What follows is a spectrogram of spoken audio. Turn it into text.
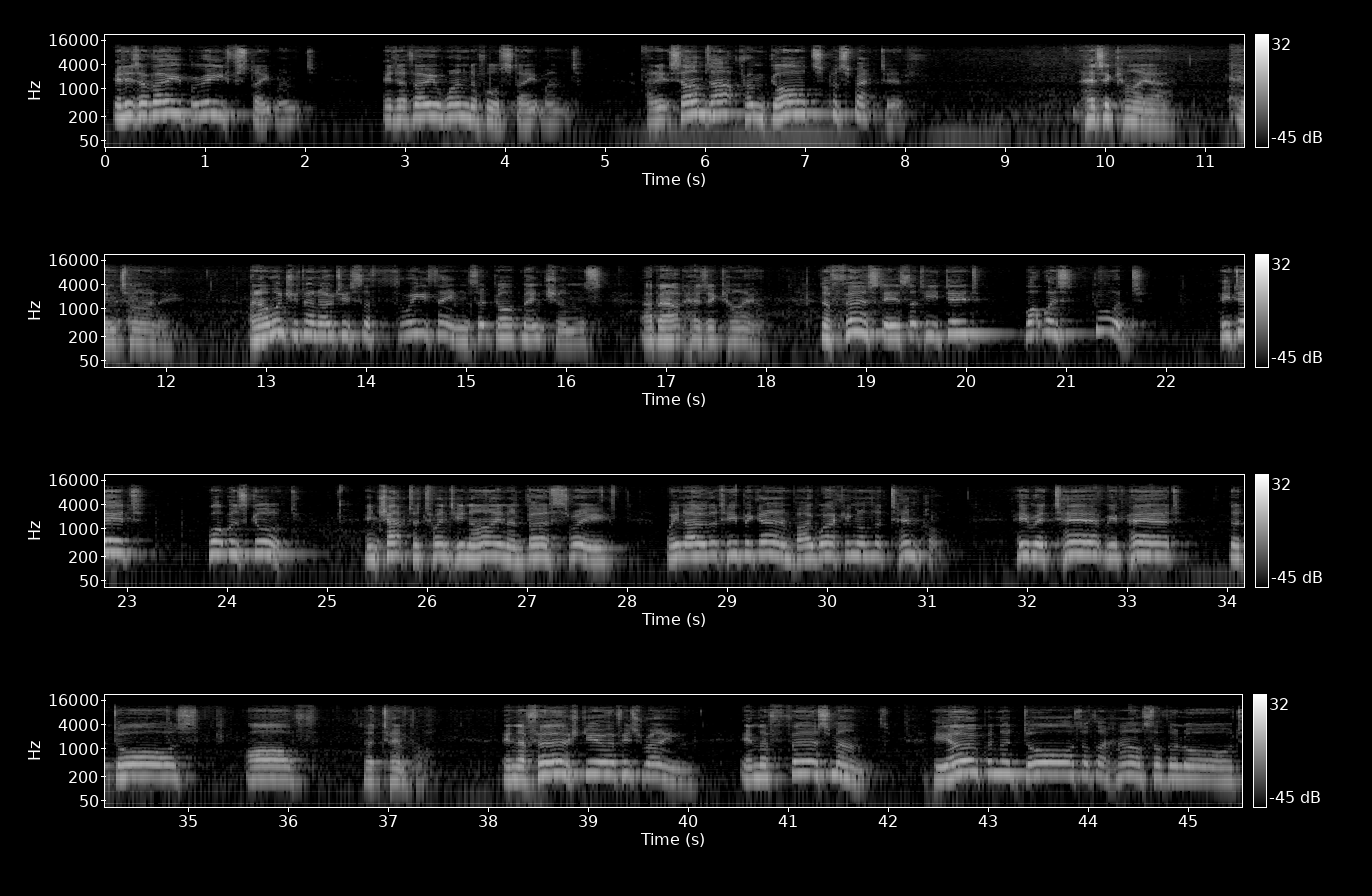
It is a very brief statement, it's a very wonderful statement, and it sums up from God's perspective Hezekiah entirely. And I want you to notice the three things that God mentions about Hezekiah. The first is that he did what was good. He did what was good. In chapter 29 and verse 3, we know that he began by working on the temple. He repaired the doors of the temple. In the first year of his reign, in the first month, he opened the doors of the house of the Lord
